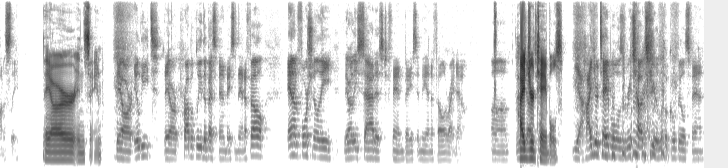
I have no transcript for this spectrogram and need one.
honestly. they are insane. They are elite. They are probably the best fan base in the NFL. And unfortunately, they are the saddest fan base in the NFL right now. Um, Hide your to- tables. Yeah, hide your tables. reach out to your local Bills fan.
